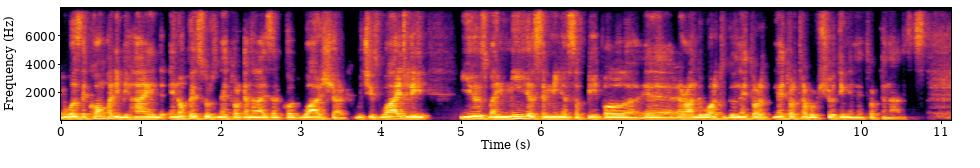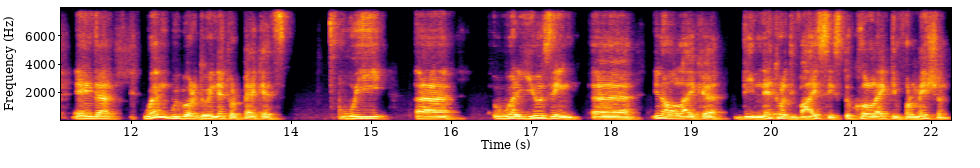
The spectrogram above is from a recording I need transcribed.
It was the company behind an open source network analyzer called Wireshark, which is widely used by millions and millions of people uh, uh, around the world to do network, network troubleshooting and network analysis. And uh, when we were doing network packets, we were using, uh, you know, like uh, the network devices to collect information.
